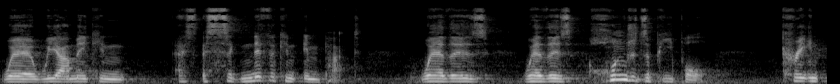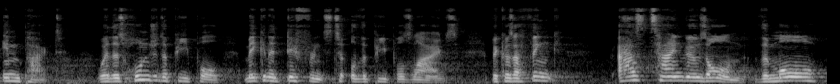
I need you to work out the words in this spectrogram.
where we are making a, a significant impact where there's where there's hundreds of people creating impact, where there's hundreds of people making a difference to other people's lives. Because I think as time goes on, the more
